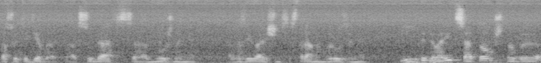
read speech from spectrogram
по сути дела, э, суда с нужными развивающимися странам грузами, и договориться о том, чтобы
